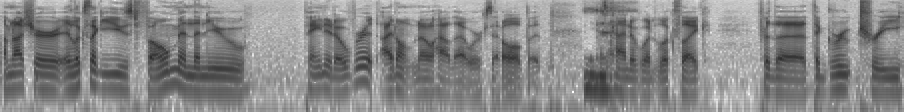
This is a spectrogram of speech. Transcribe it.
I'm not sure. It looks like you used foam and then you painted over it. I don't know how that works at all, but it's kind of what it looks like for the the Groot tree.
